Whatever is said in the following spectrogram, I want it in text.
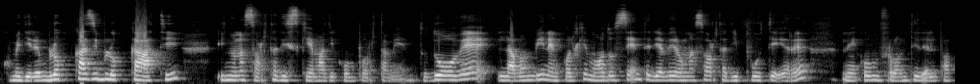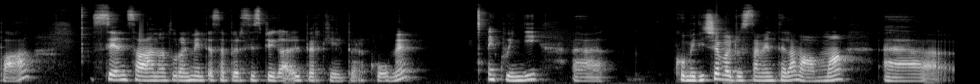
come dire bloc- quasi bloccati in una sorta di schema di comportamento dove la bambina in qualche modo sente di avere una sorta di potere nei confronti del papà senza naturalmente sapersi spiegare il perché e il per come e quindi eh, come diceva giustamente la mamma eh,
